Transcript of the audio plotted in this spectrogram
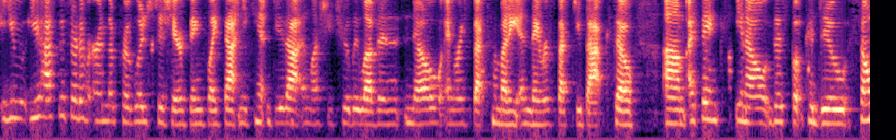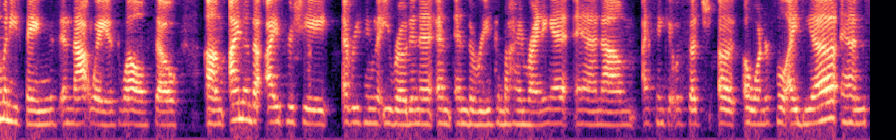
you you have to sort of earn the privilege to share things like that and you can't do that unless you truly love and know and respect somebody and they respect you back. So um, i think you know this book could do so many things in that way as well. So um, i know that i appreciate everything that you wrote in it and, and the reason behind writing it. And um, i think it was such a, a wonderful idea. And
